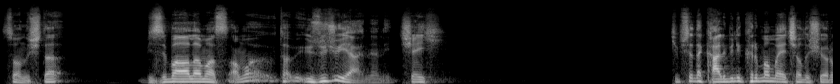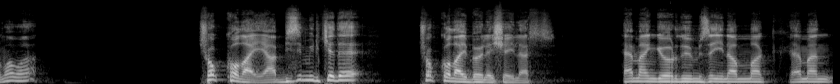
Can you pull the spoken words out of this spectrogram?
Sonuçta bizi bağlamaz ama tabii üzücü yani hani şey kimse de kalbini kırmamaya çalışıyorum ama çok kolay ya bizim ülkede çok kolay böyle şeyler. Hemen gördüğümüze inanmak, hemen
